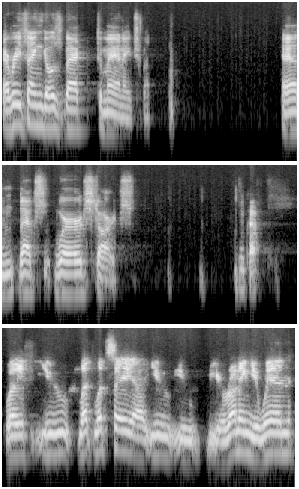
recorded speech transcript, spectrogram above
Everything goes back to management. And that's where it starts. Okay. Well, if you let let's say uh, you you you're running, you win,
